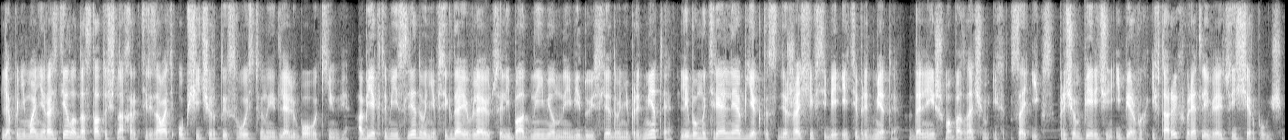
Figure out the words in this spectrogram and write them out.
Для понимания раздела достаточно охарактеризовать общие черты, свойственные для любого кимви. Объектами исследования всегда являются либо одноименные виду исследования предметы, либо материальные объекты, содержащие в себе эти предметы. В дальнейшем обозначим их за X. Причем перечень и первых, и вторых вряд ли являются исчерпывающим.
